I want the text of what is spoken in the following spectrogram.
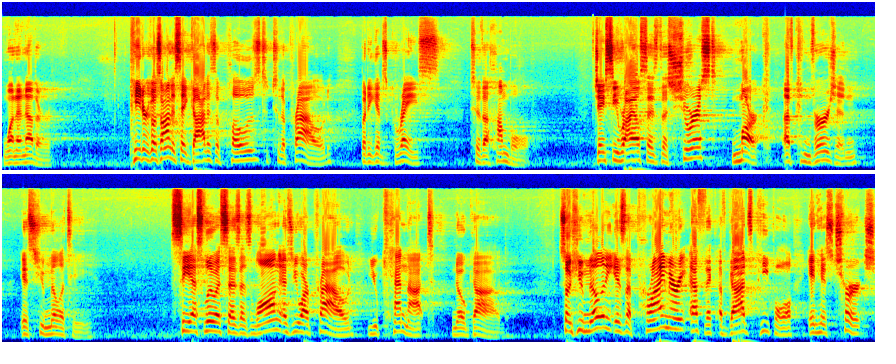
one another. Peter goes on to say, God is opposed to the proud, but he gives grace to the humble. J.C. Ryle says the surest mark of conversion is humility. C.S. Lewis says, as long as you are proud, you cannot know God. So, humility is the primary ethic of God's people in His church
